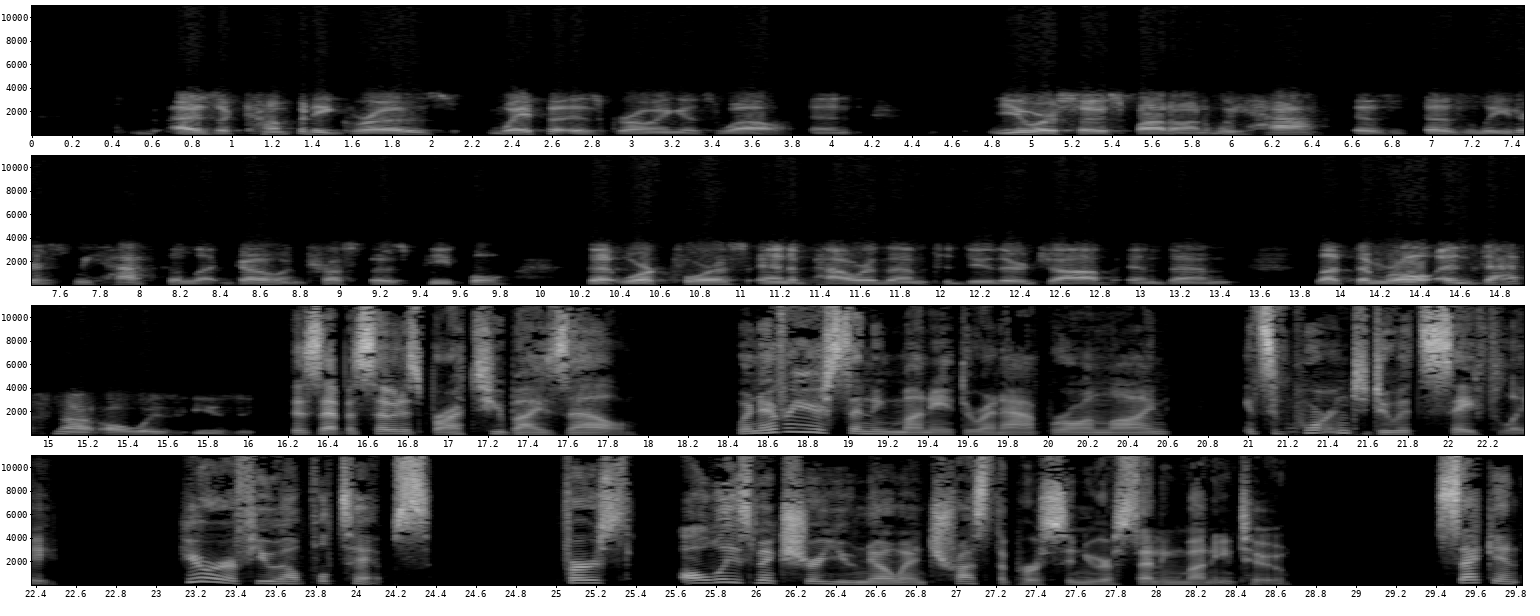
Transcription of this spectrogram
as a company grows, WEPA is growing as well. And you are so spot on. We have, as, as leaders, we have to let go and trust those people that work for us and empower them to do their job and then let them roll. And that's not always easy. This episode is brought to you by Zelle. Whenever you're sending money through an app or online, it's important to do it safely. Here are a few helpful tips. First, always make sure you know and trust the person you are sending money to. Second,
